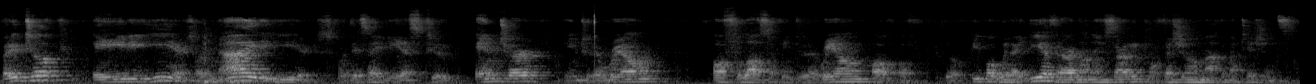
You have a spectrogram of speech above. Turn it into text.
But it took 80 years or 90 years for these ideas to enter into the realm of philosophy, into the realm of, of, of people with ideas that are not necessarily professional mathematicians.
